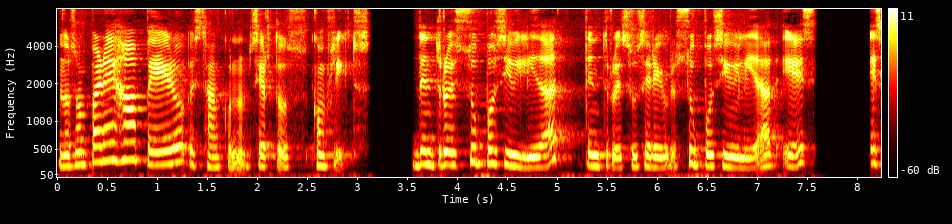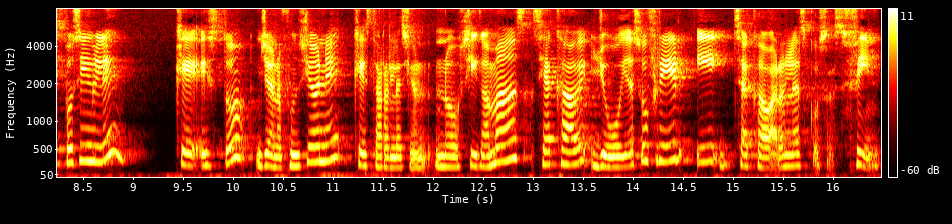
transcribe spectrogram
No son pareja, pero están con ciertos conflictos. Dentro de su posibilidad, dentro de su cerebro, su posibilidad es es posible que esto ya no funcione, que esta relación no siga más, se acabe, yo voy a sufrir y se acabaron las cosas. Fin.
